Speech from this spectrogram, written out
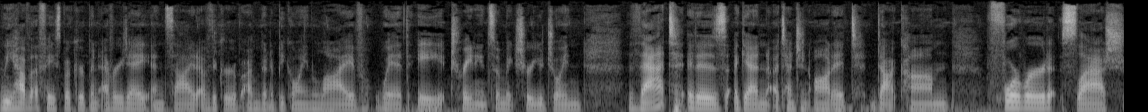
we have a Facebook group, and every day inside of the group, I'm going to be going live with a training. So make sure you join that. It is again attentionaudit.com forward slash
